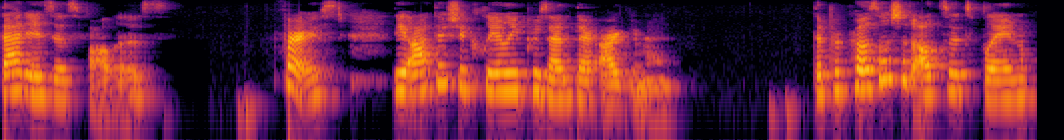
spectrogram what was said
That is as follows. First, the author should clearly present their argument. The proposal should also explain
